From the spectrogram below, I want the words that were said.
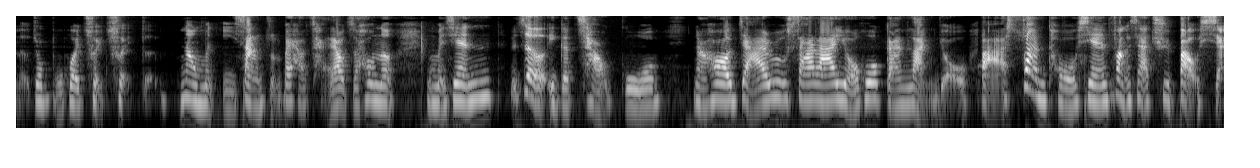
了，就不会脆脆的。那我们以上准备好材料之后呢，我们先热一个炒锅。然后加入沙拉油或橄榄油，把蒜头先放下去爆香。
